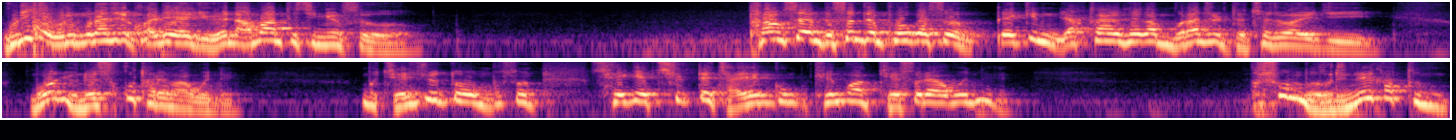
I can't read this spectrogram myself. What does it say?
우리가 우리 문화재를 관리해야지. 왜 남한테 신경 써? 프랑스한테 선전포고에서 뺏긴 약탈해가 문화재를 되찾아야지. 뭔 유네스코 타령하고 있네. 뭐 제주도 무슨 세계 7대 자연경관 개소리 하고 있네. 무슨 어린애 같은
